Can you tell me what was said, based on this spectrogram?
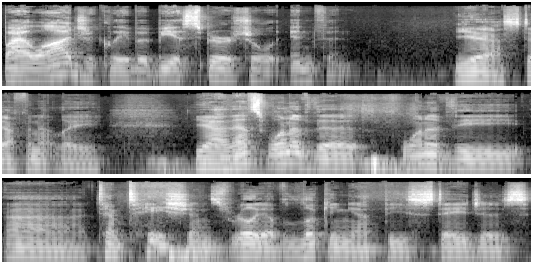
biologically but be a spiritual infant. Yes, definitely. Yeah, that's one of the one of the uh, temptations, really, of looking at these stages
